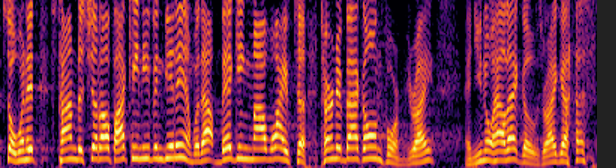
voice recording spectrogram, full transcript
So when it's time to shut off, I can't even get in without begging my wife to turn it back on for me, right? And you know how that goes, right, guys?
